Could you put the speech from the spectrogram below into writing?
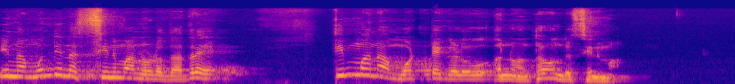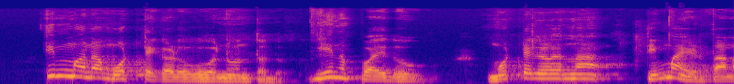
ಇನ್ನು ಮುಂದಿನ ಸಿನಿಮಾ ನೋಡೋದಾದರೆ ತಿಮ್ಮನ ಮೊಟ್ಟೆಗಳು ಅನ್ನುವಂಥ ಒಂದು ಸಿನಿಮಾ. ತಿಮ್ಮನ ಮೊಟ್ಟೆಗಳು ಅನ್ನುವಂಥದ್ದು. ಏನಪ್ಪ ಇದು? ಮೊಟ್ಟೆಗಳನ್ನ ತಿಮ್ಮ ಇಡ್ತಾನ?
